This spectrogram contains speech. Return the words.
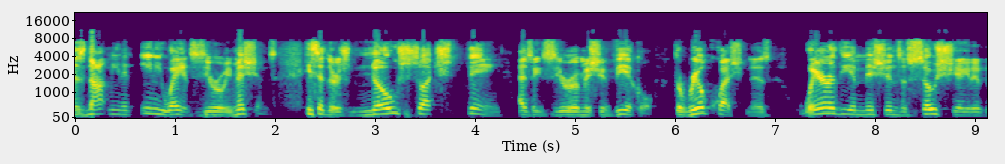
does not mean in any way it's zero emissions. He said there's no such thing as a zero emission vehicle. The real question is where are the emissions associated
